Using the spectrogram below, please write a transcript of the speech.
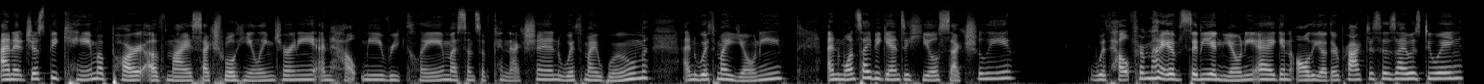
And it just became a part of my sexual healing journey and helped me reclaim a sense of connection with my womb and with my yoni. And once I began to heal sexually with help from my obsidian yoni egg and all the other practices I was doing,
